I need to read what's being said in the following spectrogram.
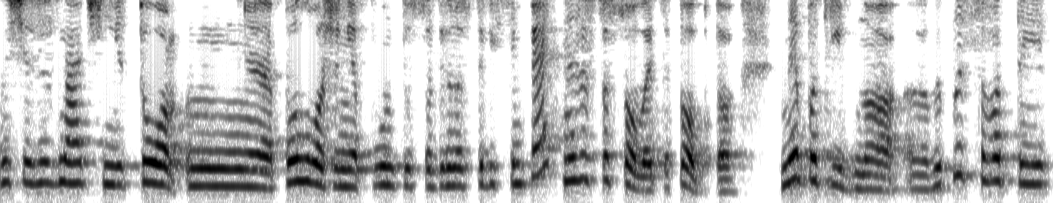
вище зазначені, то е, положення пункту 198.5 не застосовується, тобто не потрібно е, виписувати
